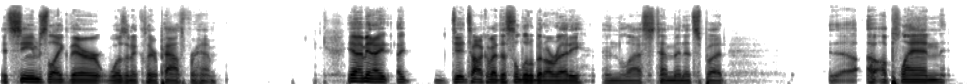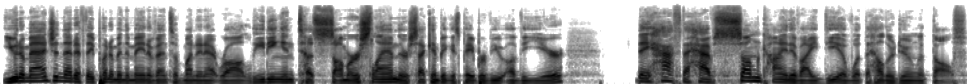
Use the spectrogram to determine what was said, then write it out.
it seems like there wasn't a clear path for him. Yeah, I mean, I, I did talk about this a little bit already in the last 10 minutes, but uh, a, a plan You'd imagine that if they put him in the main event of Monday Night Raw leading into SummerSlam, their second biggest pay per view of the year, they have to have some kind of idea of what the hell they're doing with Dolph.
